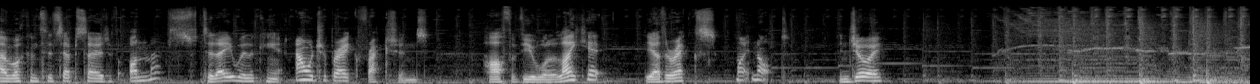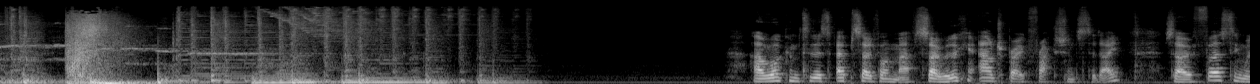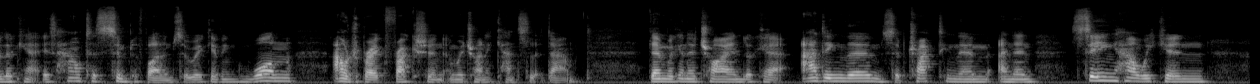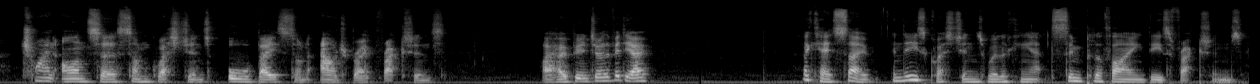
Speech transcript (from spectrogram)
Hi, welcome to this episode of On Maths. Today we're looking at algebraic fractions. Half of you will like it, the other X might not. Enjoy! Hi, welcome to this episode of On Maths. So we're looking at algebraic fractions today. So first thing we're looking at is how to simplify them. So we're giving one algebraic fraction and we're trying to cancel it down. Then we're going to try and look at adding them, subtracting them, and then seeing how we can try and answer some questions all based on algebraic fractions. I hope you enjoy the video. Okay, so in these questions we're looking at simplifying these fractions.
